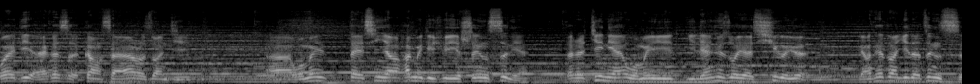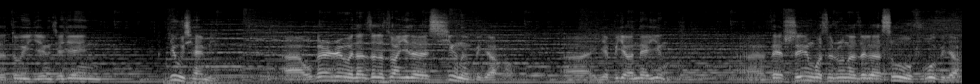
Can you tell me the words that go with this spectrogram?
YDX 杠三 L 钻机，啊，我们在新疆哈密地区已适应四年，但是今年我们已连续作业七个月，两台钻机的振尺都已经接近六千米，啊，我个人认为呢，这个钻机的性能比较好，呃，也比较耐用，呃，在适应过程中的这个售后服务比较好。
